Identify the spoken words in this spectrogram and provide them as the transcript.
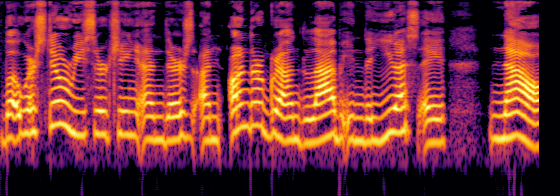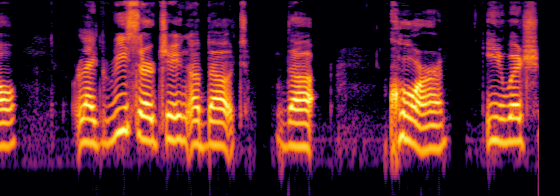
But we're still researching, and there's an underground lab in the USA now, like researching about the core in which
